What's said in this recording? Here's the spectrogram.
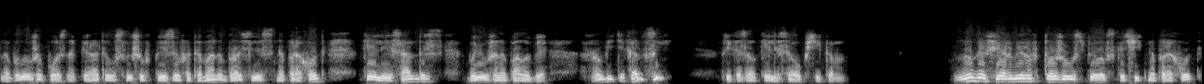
но было уже поздно. Пираты, услышав призыв атамана, бросились на пароход. Келли и Сандерс были уже на палубе. «Рубите концы!» — приказал Келли сообщникам. Много фермеров тоже успело вскочить на пароход,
